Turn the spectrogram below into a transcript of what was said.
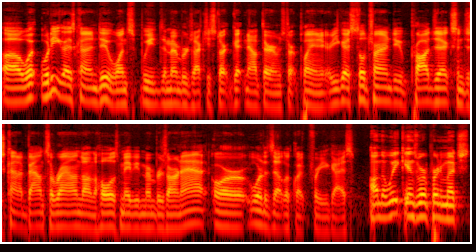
Uh, what what do you guys kind of do once we the members actually start getting out there and start playing? Are you guys still trying to do projects and just kind of bounce around on the holes maybe members aren't at, or what does that look like for you guys? On the weekends, we're pretty much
